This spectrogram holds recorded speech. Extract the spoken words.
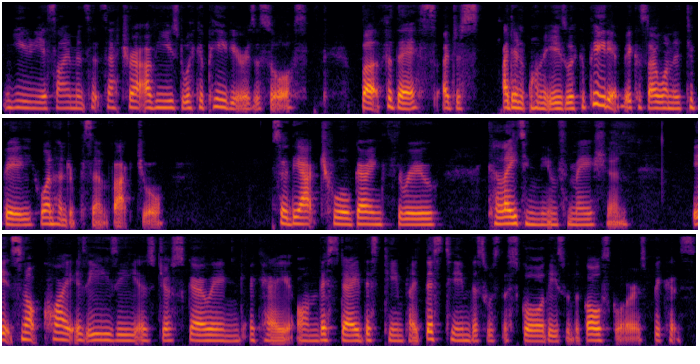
uni assignments etc I've used Wikipedia as a source but for this, I just I didn't want to use Wikipedia because I wanted to be 100% factual. So the actual going through collating the information, it's not quite as easy as just going, okay, on this day, this team played this team, this was the score, these were the goal scorers, because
